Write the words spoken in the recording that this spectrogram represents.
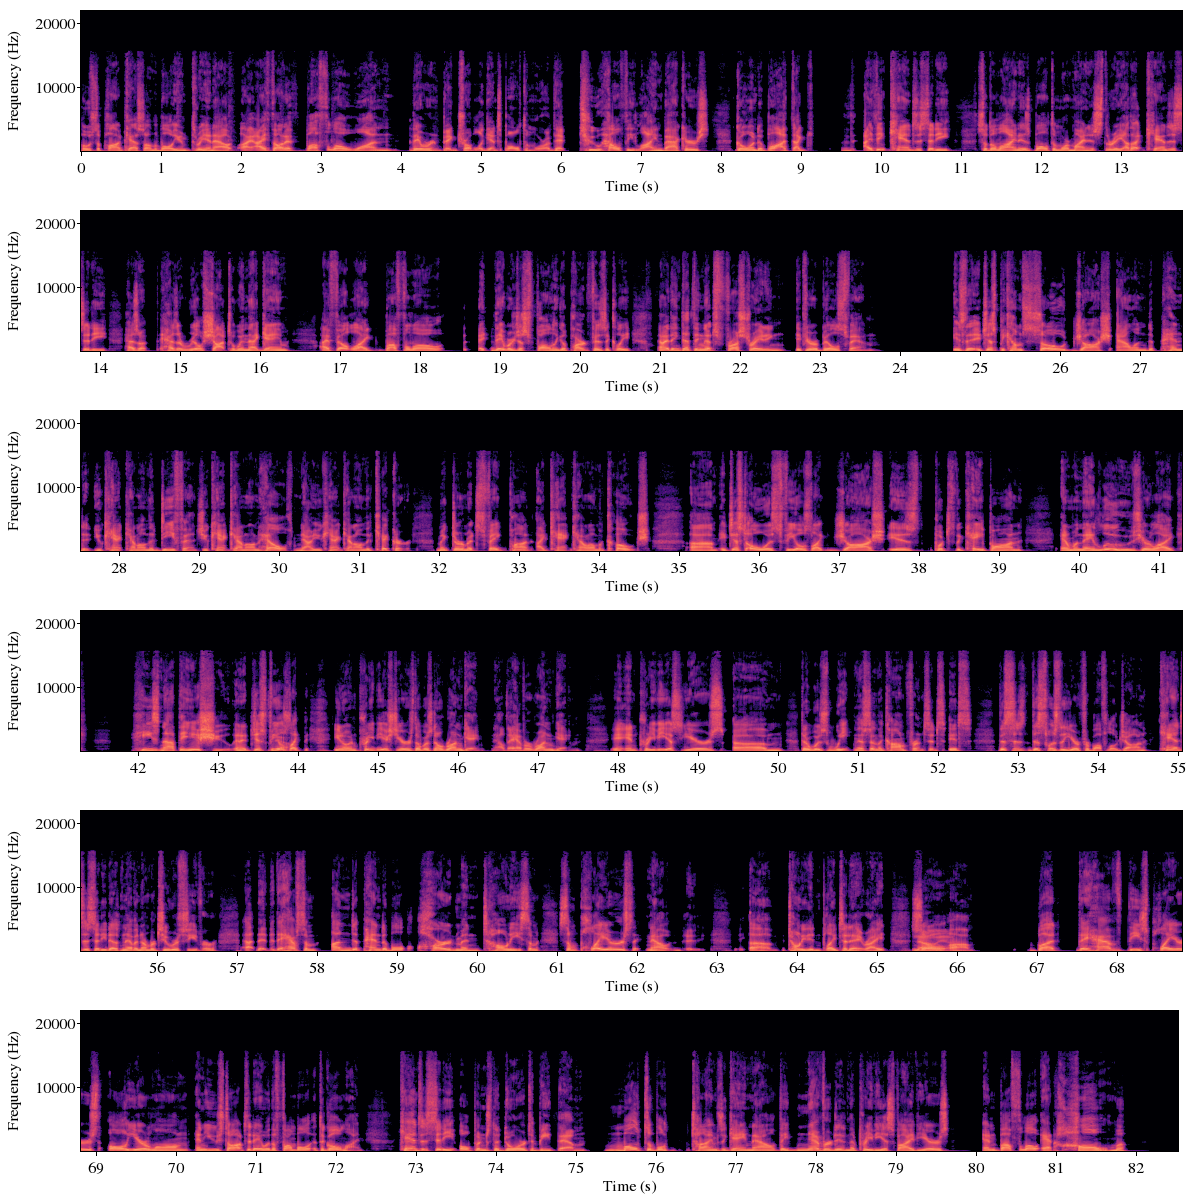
hosts a podcast on the volume three and out. I, I thought if Buffalo won, they were in big trouble against Baltimore. That two healthy linebackers go into ball. I I think Kansas City. So the line is Baltimore minus three. I thought Kansas City has a has a real shot to win that game. I felt like Buffalo. They were just falling apart physically. And I think the thing that's frustrating, if you're a Bills fan, is that it just becomes so Josh Allen dependent. You can't count on the defense. You can't count on health. Now you can't count on the kicker. McDermott's fake punt. I can't count on the coach. Um, it just always feels like Josh is puts the cape on, and when they lose, you're like, he's not the issue. And it just feels like, you know, in previous years, there was no run game. Now they have a run game. In, in previous years, um, there was weakness in the conference. It's, it's, this is, this was the year for Buffalo, John. Kansas City doesn't have a number two receiver. Uh, they, they have some undependable Hardman, Toney, some, some players that now, uh, uh, Toney didn't play today, right? No, so, yeah. um, but they have these players all year long, and you saw it today with a fumble at the goal line. Kansas City opens the door to beat them multiple times a game now. They never did in the previous five years. And Buffalo at home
